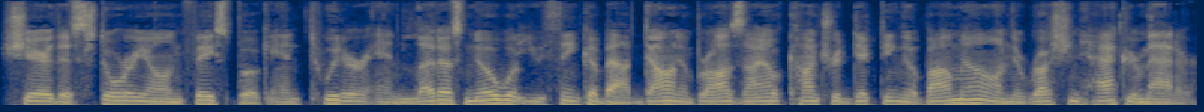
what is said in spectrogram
Share this story on Facebook and Twitter and let us know what you think about Donna Brazile contradicting Obama on the Russian hacker matter.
